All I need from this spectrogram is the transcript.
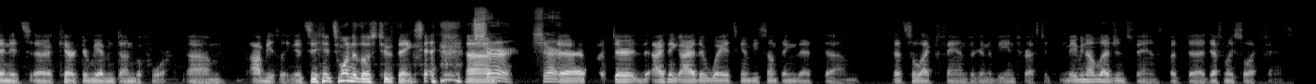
then it's a character we haven't done before. Um, obviously, it's it's one of those two things. um, sure, sure. Uh, but there, I think either way, it's going to be something that um, that select fans are going to be interested in. Maybe not Legends fans, but uh, definitely select fans.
